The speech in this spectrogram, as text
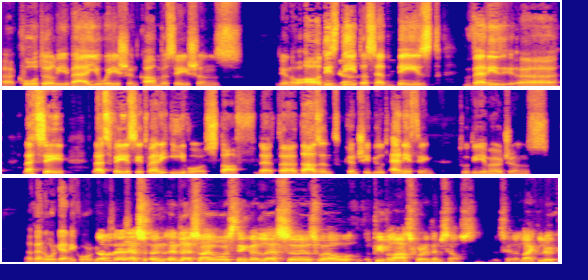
uh, quarterly evaluation conversations you know all these yeah. data set based very uh, let's say let's face it very evil stuff that uh, doesn't contribute anything to the emergence of an organic organism. No, that's un, unless I always think unless uh, as well people ask for it themselves. So, like, look,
